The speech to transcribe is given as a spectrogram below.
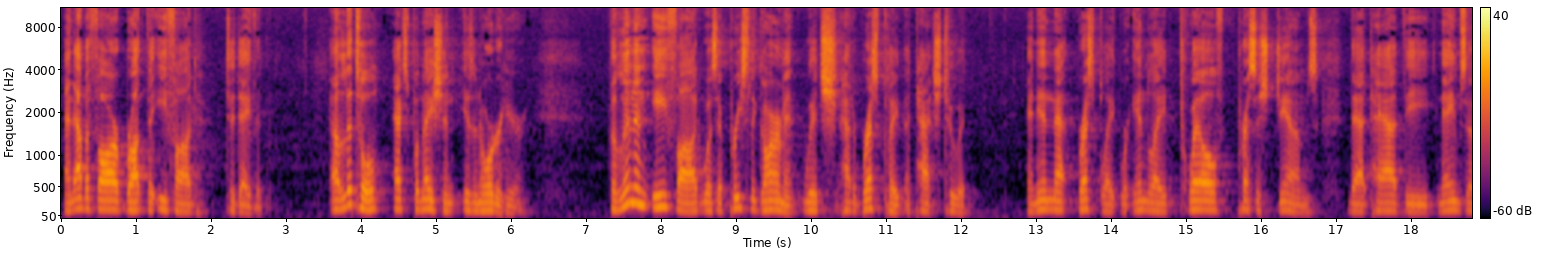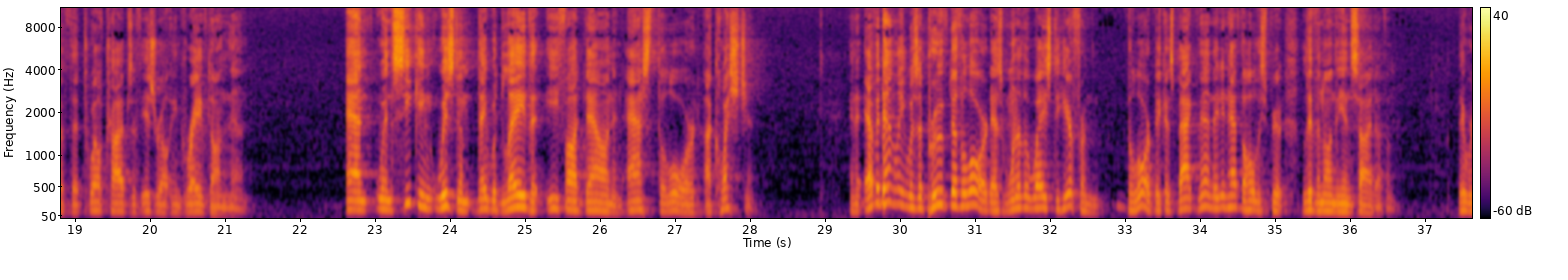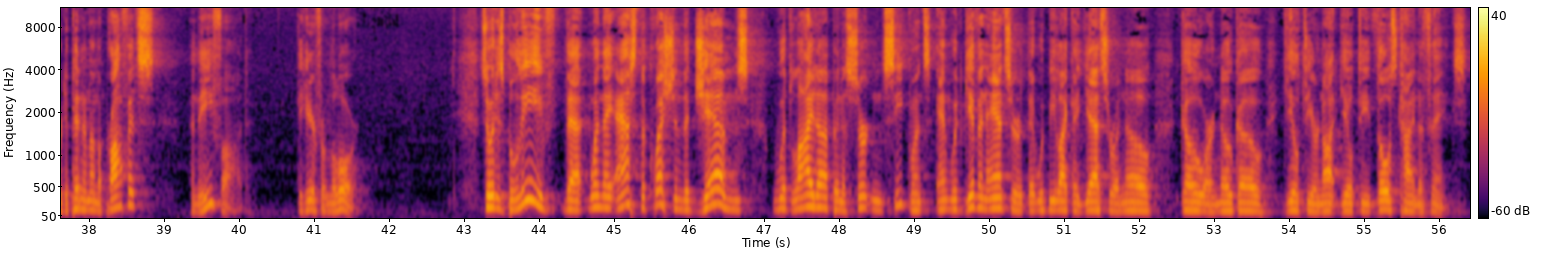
And Abiathar brought the ephod to David. A little explanation is in order here. The linen ephod was a priestly garment which had a breastplate attached to it. And in that breastplate were inlaid 12 precious gems that had the names of the 12 tribes of Israel engraved on them. And when seeking wisdom, they would lay the ephod down and ask the Lord a question. And it evidently was approved of the Lord as one of the ways to hear from the Lord because back then they didn't have the Holy Spirit living on the inside of them. They were dependent on the prophets and the ephod to hear from the Lord. So it is believed that when they asked the question, the gems would light up in a certain sequence and would give an answer that would be like a yes or a no, go or no go, guilty or not guilty, those kind of things.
